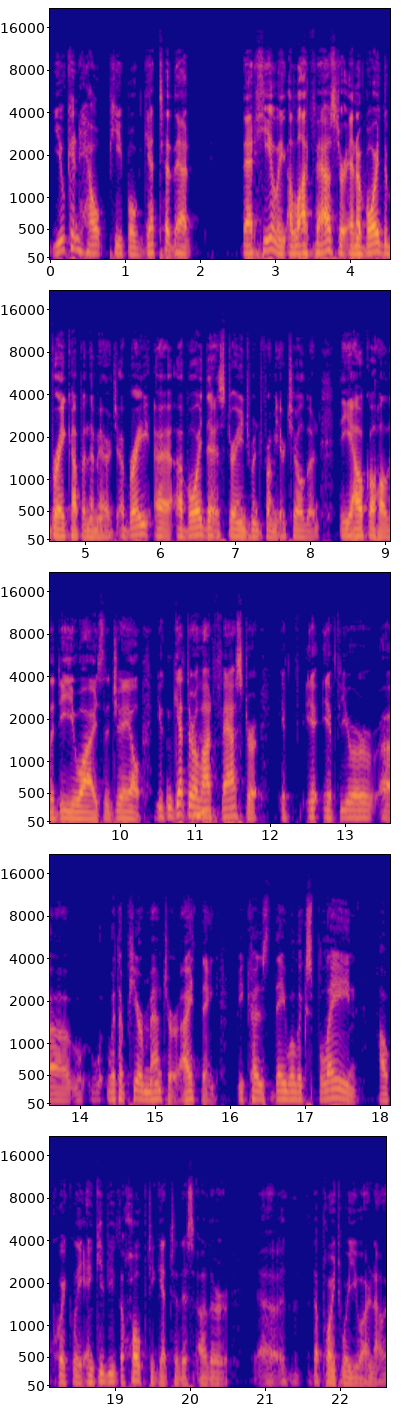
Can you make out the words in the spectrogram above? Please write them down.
you can help people get to that that healing a lot faster and avoid the breakup in the marriage, uh, avoid the estrangement from your children, the alcohol, the DUIs, the jail. You can get there a lot faster if if you're uh, w- with a peer mentor. I think because they will explain how quickly and give you the hope to get to this other. Uh, the point where you are now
